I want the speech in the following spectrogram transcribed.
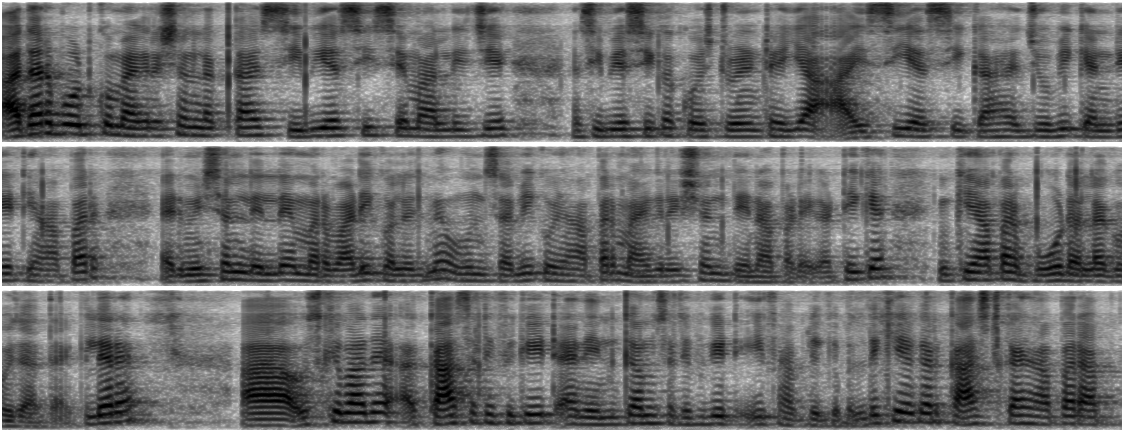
अदर बोर्ड को माइग्रेशन लगता है सी से मान लीजिए सीबीएसई का कोई स्टूडेंट है या आई का है, जो भी कैंडिडेट यहाँ पर एडमिशन ले ले मरवाड़ी कॉलेज में, उन सभी को यहाँ पर माइग्रेशन देना पड़ेगा, ठीक है? क्योंकि यहाँ पर बोर्ड अलग हो जाता है। क्लियर है? आ, उसके बाद है caste certificate and income certificate if applicable देखिए अगर कास्ट का यहाँ पर आप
